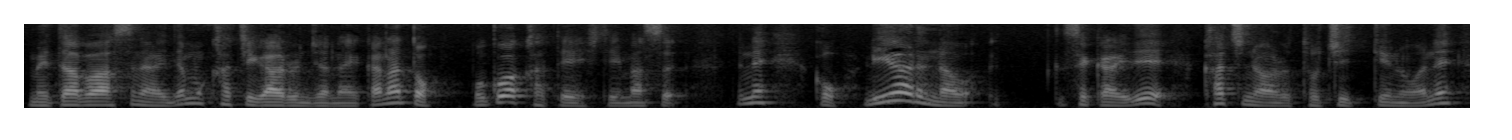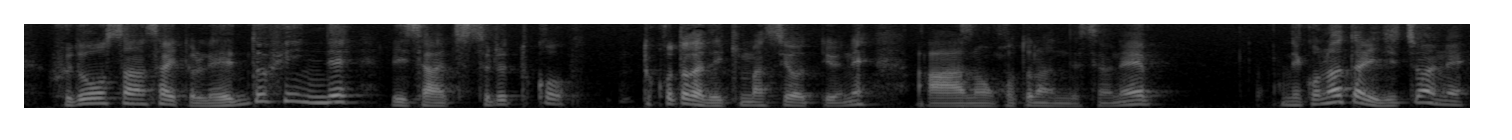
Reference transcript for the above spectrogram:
メタバース内でも価値があるんじゃないかなと僕は仮定しています。でね、こうリアルな世界で価値のある土地っていうのはね不動産サイトレッドフィンでリサーチするとことができますよっていうねあのことなんですよね。でこの辺り実はね、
